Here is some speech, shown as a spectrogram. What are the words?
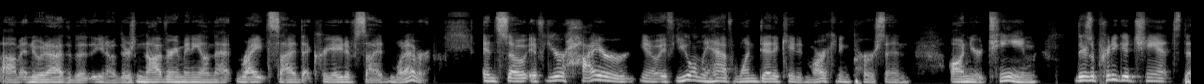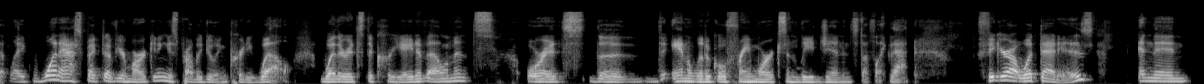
um, and. You know, there's not very many on that right side, that creative side, whatever. And so if you're higher, you know, if you only have one dedicated marketing person on your team, there's a pretty good chance that like one aspect of your marketing is probably doing pretty well, whether it's the creative elements or it's the the analytical frameworks and lead gen and stuff like that. Figure out what that is and then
